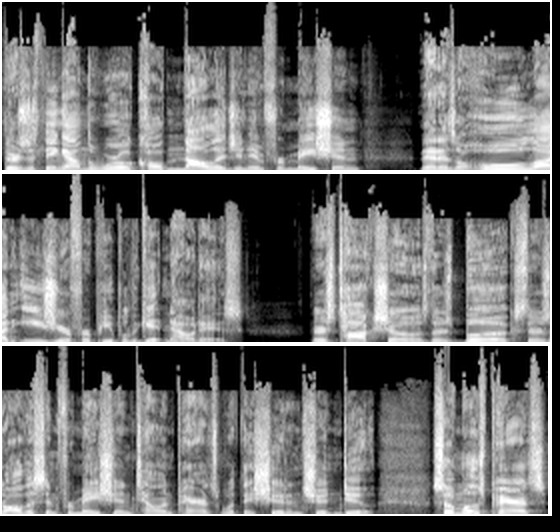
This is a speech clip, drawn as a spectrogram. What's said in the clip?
There's a thing out in the world called knowledge and information that is a whole lot easier for people to get nowadays. There's talk shows, there's books, there's all this information telling parents what they should and shouldn't do. So most parents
